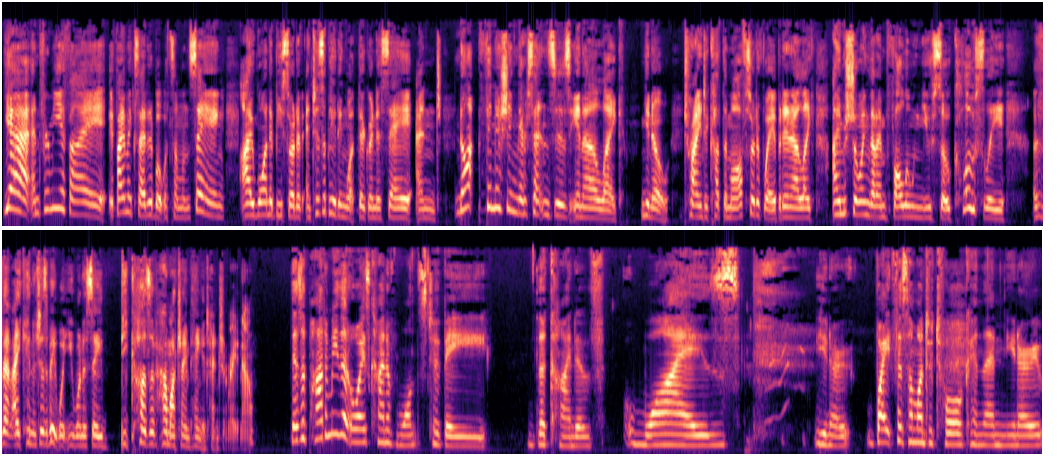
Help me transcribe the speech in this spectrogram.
Yeah, and for me, if I, if I'm excited about what someone's saying, I want to be sort of anticipating what they're going to say and not finishing their sentences in a, like, you know, trying to cut them off sort of way, but in a, like, I'm showing that I'm following you so closely that I can anticipate what you want to say because of how much I'm paying attention right now. There's a part of me that always kind of wants to be the kind of wise, you know, wait for someone to talk and then, you know,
